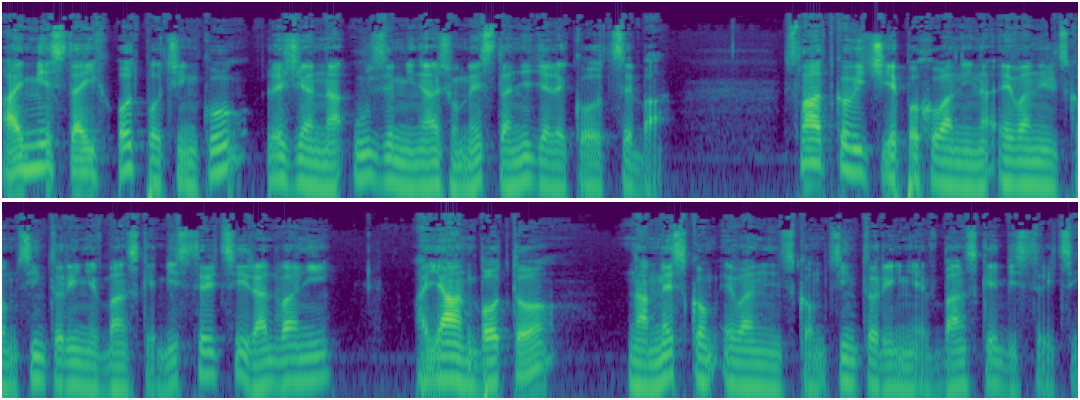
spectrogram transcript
Aj miesta ich odpočinku ležia na území nášho mesta nedaleko od seba – Sládkovič je pochovaný na evanilskom cintoríne v Banskej Bystrici, Radvani a Ján Boto na Mestskom evanilskom cintoríne v Banskej Bystrici.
